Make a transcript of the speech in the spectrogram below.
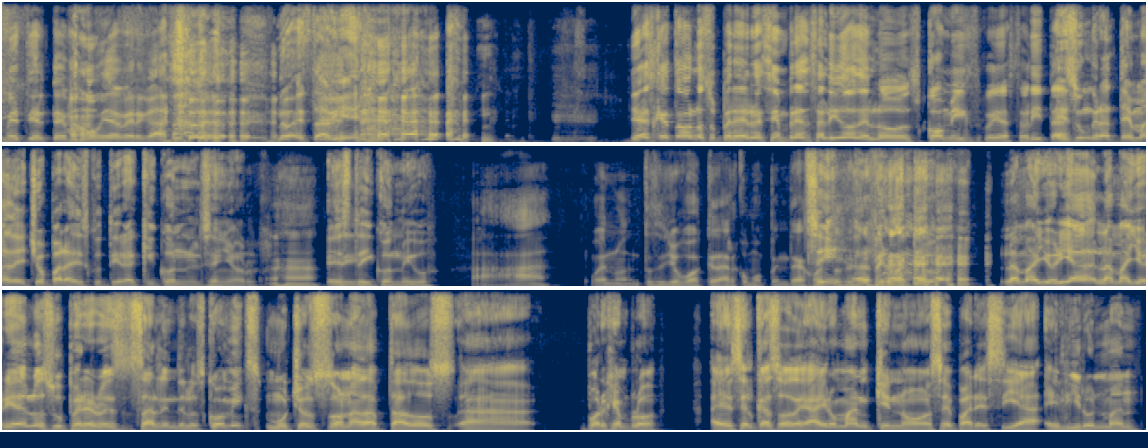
Metí el tema muy a vergazo. No, está bien. ya ves que todos los superhéroes siempre han salido de los cómics, güey, hasta ahorita. Es un gran tema, de hecho, para discutir aquí con el señor Ajá, este sí. y conmigo. Ah, bueno, entonces yo voy a quedar como pendejo. Sí, entonces- afirmativo. La mayoría, la mayoría de los superhéroes salen de los cómics. Muchos son adaptados a. Por ejemplo, es el caso de Iron Man, que no se parecía el Iron Man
